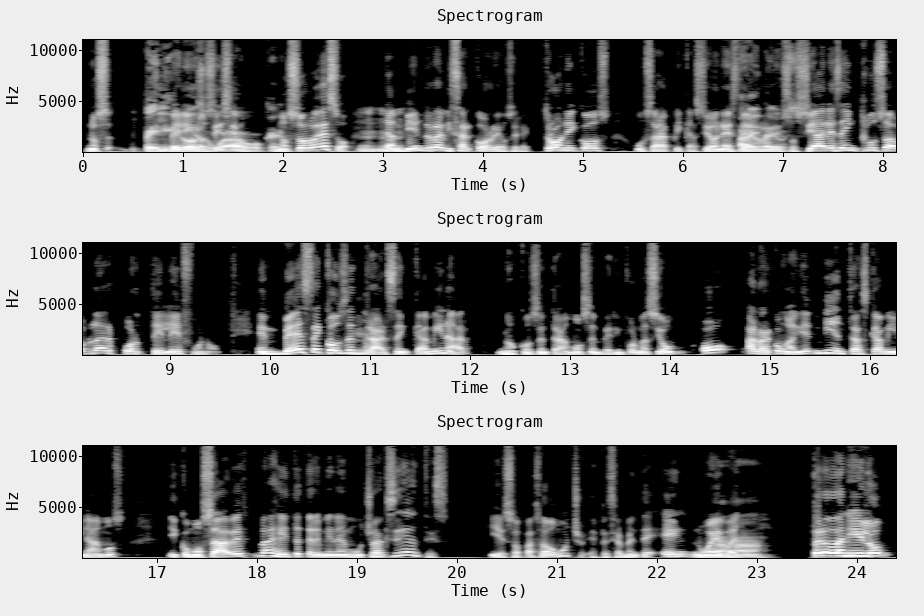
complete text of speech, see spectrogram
No, so- Peligroso, peligrosísimo. wow. No solo eso, también revisar correos electrónicos, usar aplicaciones de Ay, redes Dios. sociales e incluso hablar por teléfono. En vez de concentrarse en caminar, nos concentramos en ver información o hablar con alguien mientras caminamos. Y como sabes, la gente termina en muchos accidentes. Y eso ha pasado mucho, especialmente en Nueva Ajá. York. Pero Danilo,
